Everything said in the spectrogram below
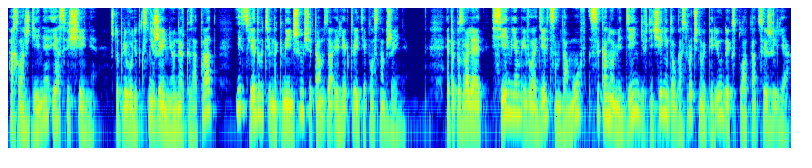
охлаждения и освещения, что приводит к снижению энергозатрат и, следовательно, к меньшим счетам за электро- и теплоснабжение. Это позволяет семьям и владельцам домов сэкономить деньги в течение долгосрочного периода эксплуатации жилья.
